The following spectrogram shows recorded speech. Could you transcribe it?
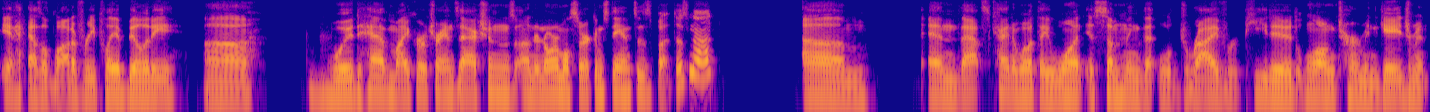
it has a lot of replayability uh would have microtransactions under normal circumstances, but does not. Um, and that's kind of what they want is something that will drive repeated long-term engagement,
